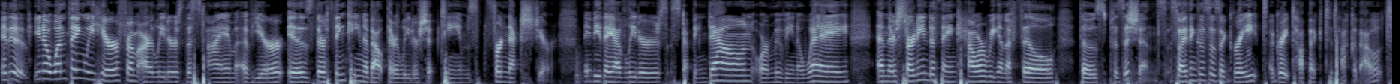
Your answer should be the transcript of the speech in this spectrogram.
It is. You know, one thing we hear from our leaders this time of year is they're thinking about their leadership teams for next year. Maybe they have leaders stepping down or moving away, and they're starting to think, how are we going to fill those positions? So I think this is a great, a great topic to talk about.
